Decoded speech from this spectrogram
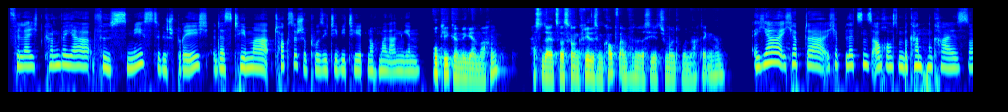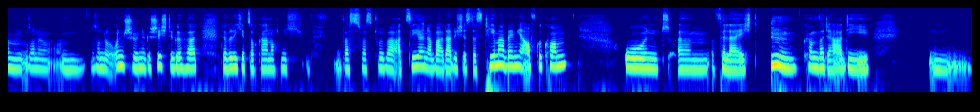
Vielleicht können wir ja fürs nächste Gespräch das Thema toxische Positivität nochmal angehen. Okay, können wir gerne machen. Hast du da jetzt was Konkretes im Kopf, einfach nur, dass ich jetzt schon mal drüber nachdenken kann? Ja, ich habe da, ich habe letztens auch aus dem Bekanntenkreis so, so, eine, ähm, so eine unschöne Geschichte gehört. Da will ich jetzt auch gar noch nicht was, was drüber erzählen, aber dadurch ist das Thema bei mir aufgekommen. Und ähm, vielleicht können wir da die, hm,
